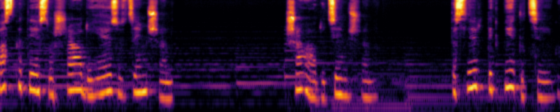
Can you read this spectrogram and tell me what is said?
Paskaties uz šādu Jēzus dzimšanu šādu dzimšanu. Tas ir tik pieticīgu.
